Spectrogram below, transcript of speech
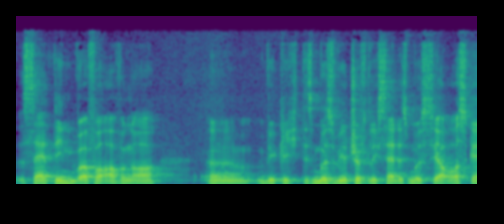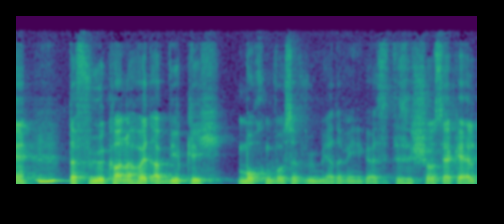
sein Ding war von Anfang an äh, wirklich, das muss wirtschaftlich sein, das muss sehr ausgehen. Dafür kann er halt auch wirklich machen, was er will, mehr oder weniger. Also das ist schon sehr geil.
